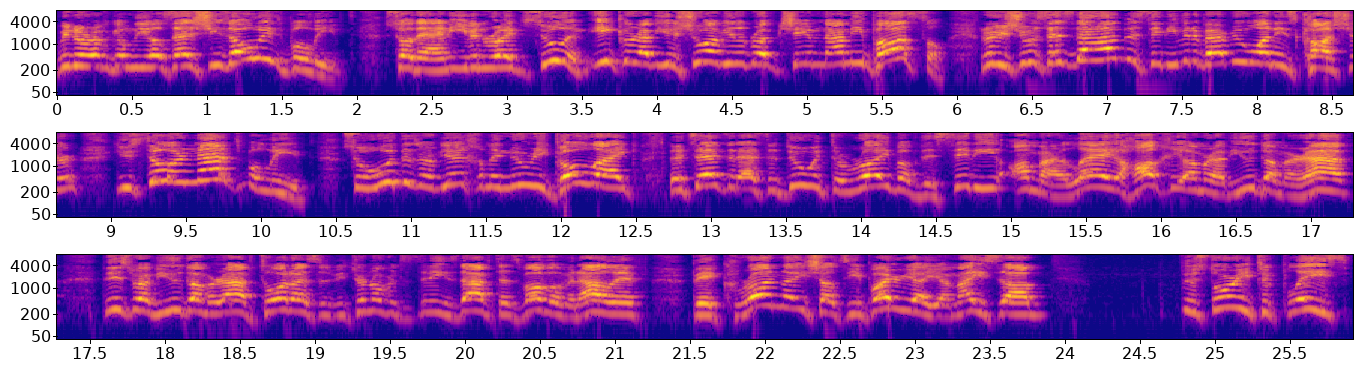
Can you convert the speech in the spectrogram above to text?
We know Rav Gamliel says she's always believed. So then even Rav Sulim, Ik Rav Yeshua Rav Kshem Nami Apostle. Rav Yeshua says the opposite. Even if everyone is kosher, you still are not believed. So who does Rav Yechim Nuri go like that says it has to do with the Rav of the city? Amar Le, Hachi Amar Rav Yudah Marav. This Rav Yudah Marav taught us as we turn over to today's daf, Tezvavam and Aleph, Bekrona Shal Tziparia Yamaisa. The story took place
